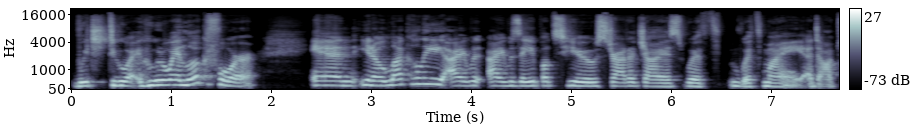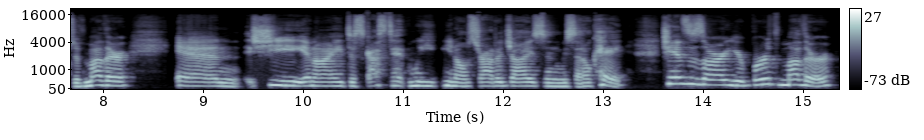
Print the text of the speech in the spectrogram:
which do I who do I look for and you know luckily I, w- I was able to strategize with with my adoptive mother and she and I discussed it and we you know strategized and we said okay chances are your birth mother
